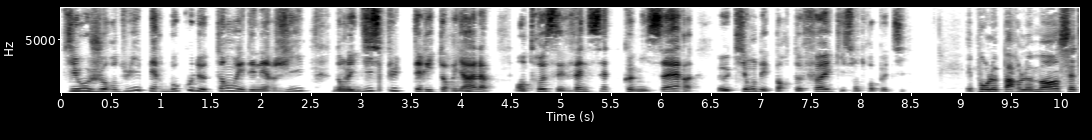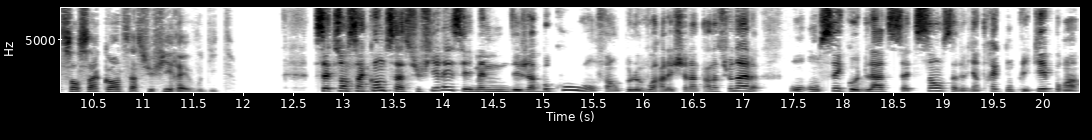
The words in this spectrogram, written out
qui aujourd'hui perd beaucoup de temps et d'énergie dans les disputes territoriales mmh. entre ces 27 commissaires euh, qui ont des portefeuilles qui sont trop petits. Et pour le Parlement, 750, ça suffirait, vous dites? 750, ça suffirait, c'est même déjà beaucoup. Enfin, on peut le voir à l'échelle internationale. On, sait qu'au-delà de 700, ça devient très compliqué pour un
